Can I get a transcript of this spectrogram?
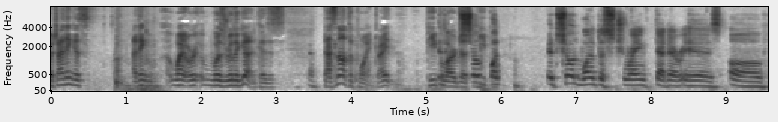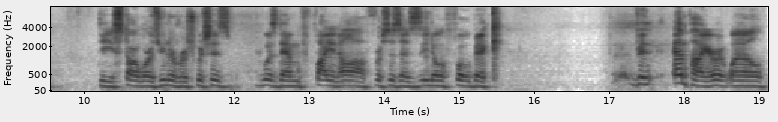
which I think is, I think went, was really good because that's not the point, right? People are just people. One, it showed one of the strength that there is of the Star Wars universe, which is was them fighting off versus a xenophobic the Empire. While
